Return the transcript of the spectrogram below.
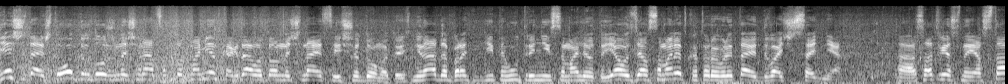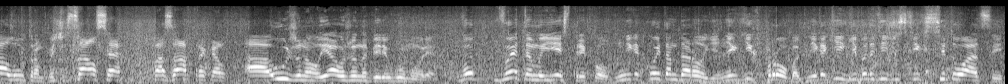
Я считаю, что отдых должен начинаться в тот момент, когда вот он начинается еще дома. То есть не надо брать какие-то утренние самолеты. Я вот взял самолет, который вылетает 2 часа дня. А, Соответственно, я встал утром, почесался, позавтракал, а ужинал я уже на берегу моря. Вот в этом и есть прикол. Никакой там дороги, никаких пробок, никаких гипотетических ситуаций,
